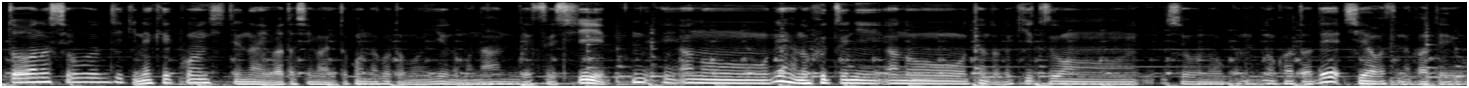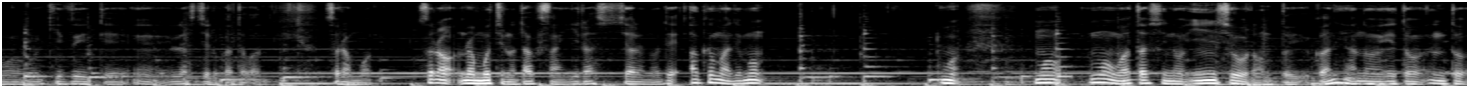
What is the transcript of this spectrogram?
とあの正直ね結婚してない私がいとこんなことも言うのもなんですし、ね、あのねあの普通にあのちゃんと喫音症のの方で幸せな家庭を築いていらっしゃる方はそれはもうそれはもちろんたくさんいらっしゃるのであくまでももうもうもう私の印象論というかねあの、えっとうんと、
